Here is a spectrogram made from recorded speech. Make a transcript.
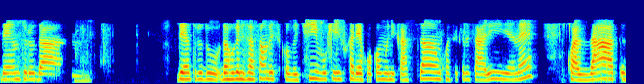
dentro da dentro do, da organização desse coletivo, quem ficaria com a comunicação, com a secretaria, né? Com as atas,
